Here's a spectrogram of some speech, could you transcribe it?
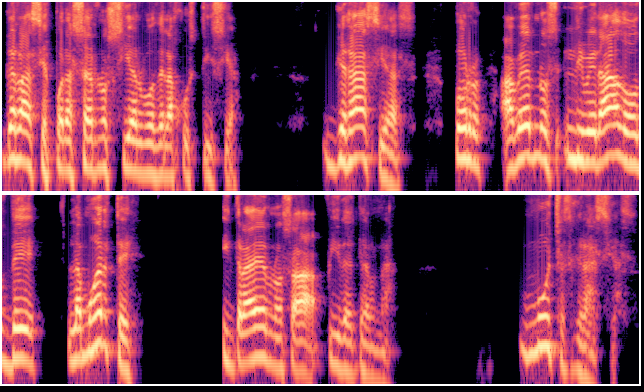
Gracias por hacernos siervos de la justicia. Gracias por habernos liberado de la muerte y traernos a vida eterna. Muchas gracias.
